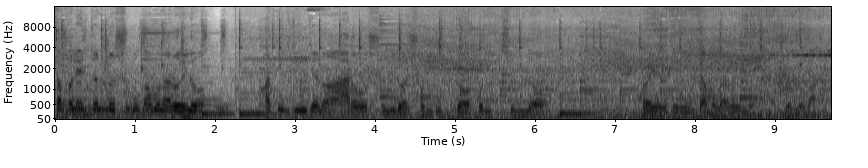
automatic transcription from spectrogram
সকলের জন্য শুভকামনা রইল। হাতির দিন যেন আরও সুন্দর, সমৃদ্ধ, পরিচ্ছন্ন হয়ে ওঠে এই কামনা রইল। ধন্যবাদ।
